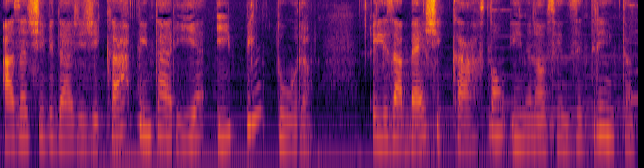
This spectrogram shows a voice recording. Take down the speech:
as atividades de carpintaria e pintura. Elizabeth Carston, em 1930,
